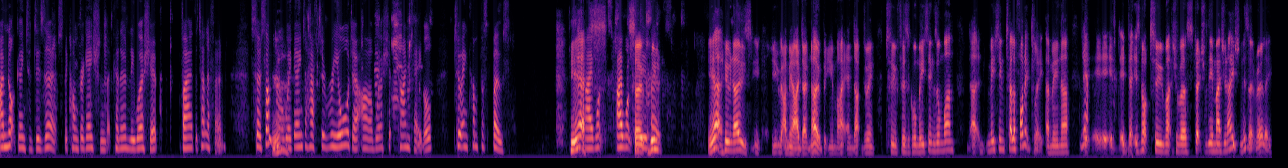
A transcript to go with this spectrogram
I'm not going to desert the congregation that can only worship via the telephone. So somehow Yeah. we're going to have to reorder our worship timetable to encompass both. Yes. I want I want So to do who- both. Yeah, who knows? You, you, I mean, I don't know, but you might end up doing two physical meetings and one uh, meeting telephonically. I mean, uh, Yeah. it, it, it, it's not too much of a stretch of the imagination, is it? Really?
